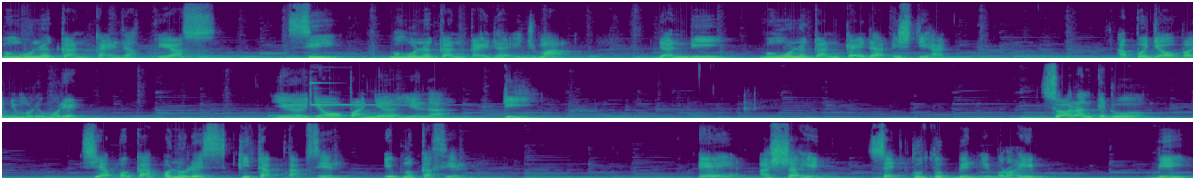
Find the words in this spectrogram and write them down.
Menggunakan kaedah qiyas C. Menggunakan kaedah ijma' dan D. Menggunakan kaedah ijtihad. Apa jawapannya murid-murid? Ya, jawapannya ialah D. Soalan kedua. Siapakah penulis kitab tafsir Ibn Kathir. A. Ash-Shahid Said Qutub bin Ibrahim B.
